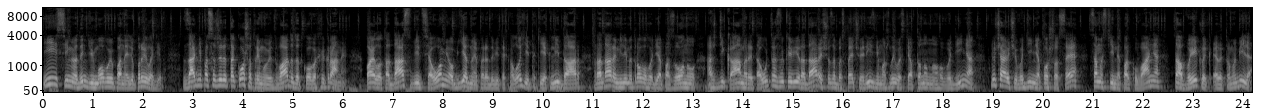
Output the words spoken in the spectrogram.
і 7,1 дюймовою панелю приладів. Задні пасажири також отримують два додаткових екрани. Pilot ADAS від Xiaomi об'єднує передові технології, такі як лідар, радари міліметрового діапазону, HD-камери та ультразвукові радари, що забезпечує різні можливості автономного водіння, включаючи водіння по шосе, самостійне паркування та виклик електромобіля.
